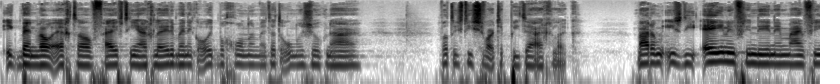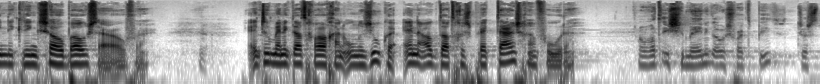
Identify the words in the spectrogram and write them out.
ik ben wel echt al 15 jaar geleden ben ik ooit begonnen met het onderzoek naar wat is die zwarte Piet eigenlijk? Waarom is die ene vriendin in mijn vriendenkring zo boos daarover? Ja. En toen ben ik dat gewoon gaan onderzoeken en ook dat gesprek thuis gaan voeren. Maar wat is je mening over Zwarte Piet? Just,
